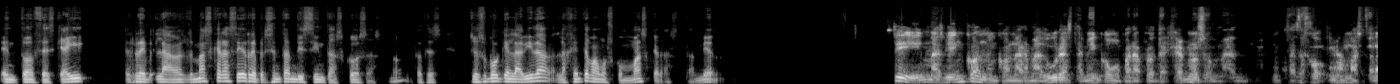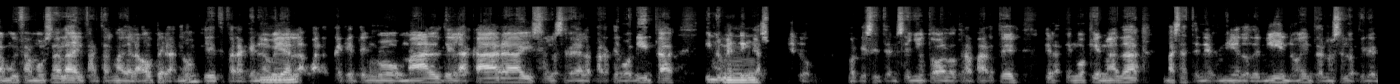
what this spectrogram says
Entonces, que ahí re- las máscaras ahí representan distintas cosas, ¿no? Entonces, yo supongo que en la vida la gente vamos con máscaras también. Sí, más bien con, con armaduras también como para protegernos. Una, una máscara muy famosa, la del fantasma de la ópera, ¿no? Que para que no Mm. vean la parte que tengo mal de la cara y solo se vea la parte bonita y no me Mm. tengas miedo. Porque si te enseño toda la otra parte que la tengo quemada, vas a tener miedo de mí, ¿no? Entonces no se, lo quiere,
